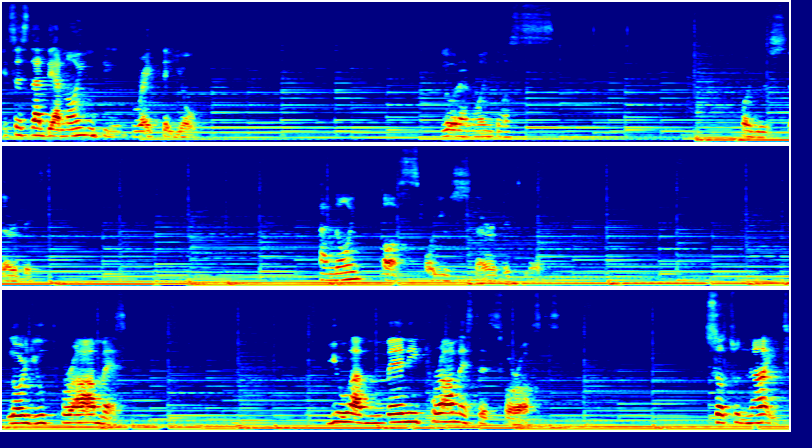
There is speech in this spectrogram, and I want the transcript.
It says that the anointing break the yoke. Lord, anoint us for your service. Anoint us for your service, Lord. Lord, you promised. You have many promises for us. So tonight,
